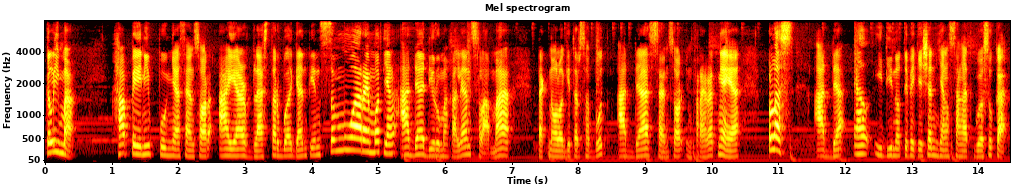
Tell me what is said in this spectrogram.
Kelima, HP ini punya sensor IR blaster buat gantiin semua remote yang ada di rumah kalian selama teknologi tersebut ada sensor infrarednya ya. Plus, ada LED notification yang sangat gue suka.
